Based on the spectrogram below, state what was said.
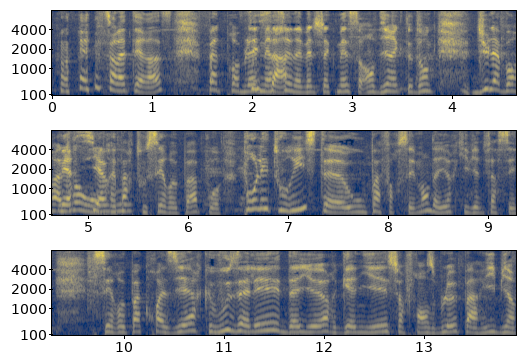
sur la terrasse. Pas de problème. Merci Annabelle Chakmes en direct donc du laboratoire où on prépare tous ces repas pour, pour les touristes euh, ou pas forcément d'ailleurs qui viennent faire ces, ces repas croisières que vous allez d'ailleurs gagner sur France Bleu Paris bientôt.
